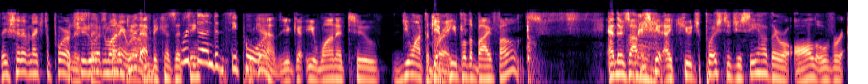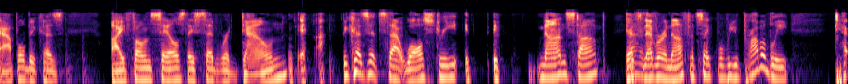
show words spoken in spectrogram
They should have an extra port. on But you wouldn't want to do of that room. because I think Redundancy port. yeah, you get you want it to you want to get break. people to buy phones. And there's obviously a huge push. Did you see how they were all over Apple because iPhone sales they said were down Yeah. because it's that Wall Street it, it nonstop. Yeah. It's never enough. It's like well, you probably te-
